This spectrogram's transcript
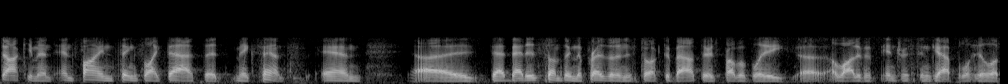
document and find things like that that make sense, and uh, that that is something the president has talked about. There's probably uh, a lot of interest in Capitol Hill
